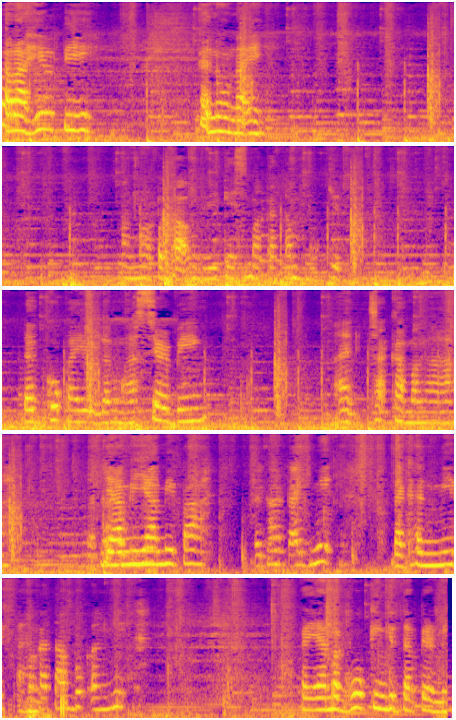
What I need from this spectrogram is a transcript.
para healthy kanunay. Ang mga pagkaon diri guys makatambukit. Dagko kayo ilang mga serving at saka mga yummy-yummy pa. Daghan kay meat. Daghan meat. Ang katambok ang meat. Kaya mag-hooking kita permit.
